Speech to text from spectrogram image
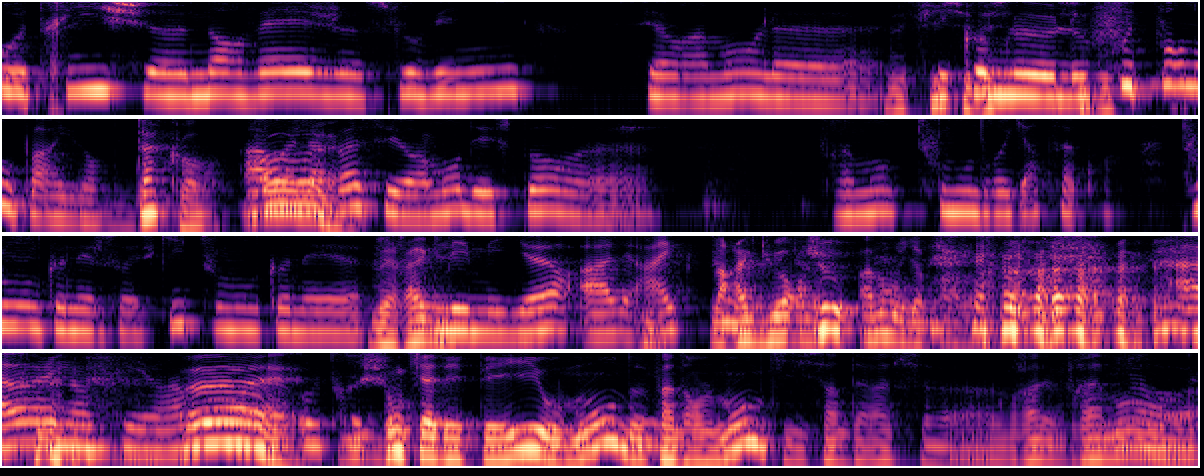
Autriche, Norvège, Slovénie, c'est vraiment le. C'est comme des- le, des- foot pour nous, par exemple. D'accord. Ah ouais, là-bas, c'est vraiment des sports. euh, vraiment, tout le monde regarde ça, quoi. Tout le monde connaît le saut à ski, tout le monde connaît euh, Les règles. les meilleurs. Ah, les règles. La règle du hors-jeu. Ah non, il n'y a pas. Ah ouais, non, c'est vraiment Ouais. autre chose. Donc il y a des pays au monde, enfin dans le monde, qui s'intéressent euh, vra- vraiment. Ah ouais.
